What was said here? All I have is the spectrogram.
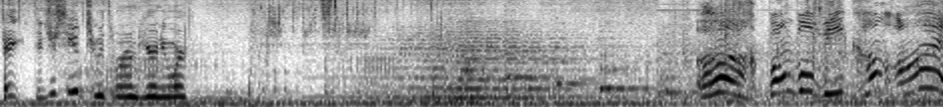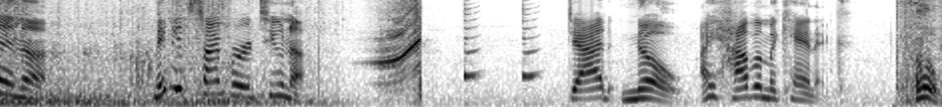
Hey, did you see a tooth around here anywhere? Ugh, Bumblebee, come on! Maybe it's time for a tune-up. Dad, no. I have a mechanic. Oh,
